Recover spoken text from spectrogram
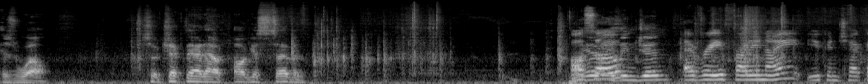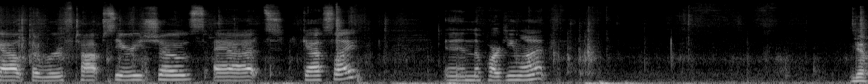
as well. So check that out August 7th. Also, anything, every Friday night, you can check out the rooftop series shows at Gaslight in the parking lot. Yeah.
